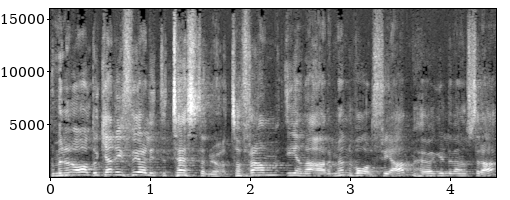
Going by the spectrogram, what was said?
Men en aln, då kan ni få göra lite tester nu då. Ta fram ena armen, valfri arm, höger eller vänster arm.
